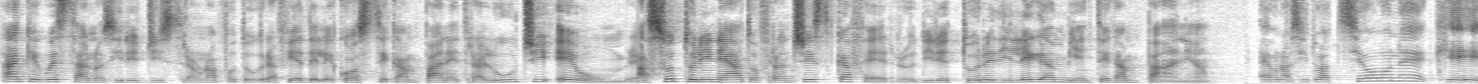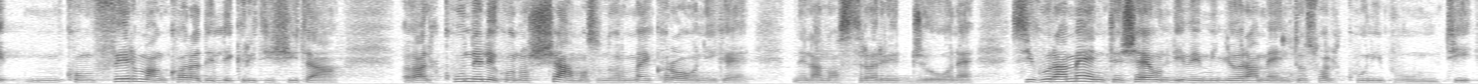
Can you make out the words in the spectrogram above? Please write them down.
Anche quest'anno si registra una fotografia delle coste campane tra luci e ombre, ha sottolineato Francesca Ferro, direttore di Lega Ambiente Campania. È una situazione che conferma ancora delle criticità, alcune le conosciamo, sono ormai croniche nella nostra regione, sicuramente c'è un lieve miglioramento su alcuni punti,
